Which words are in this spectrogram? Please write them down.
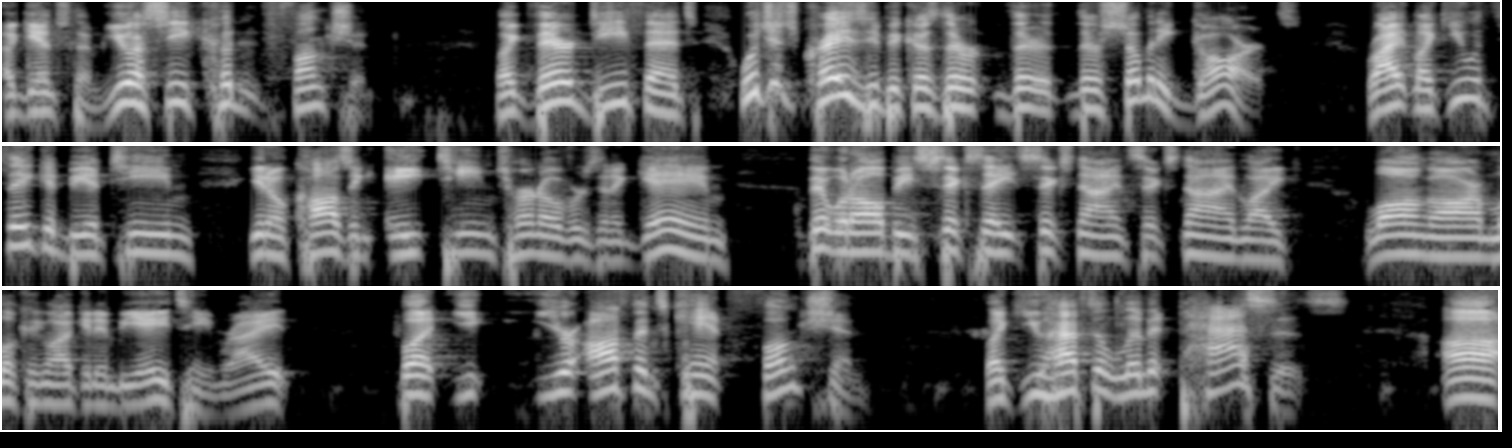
against them. USC couldn't function. Like their defense, which is crazy because there there there's so many guards, right? Like you would think it'd be a team, you know, causing 18 turnovers in a game that would all be six eight, six nine, six nine, like long arm, looking like an NBA team, right? But you, your offense can't function. Like you have to limit passes. Uh,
